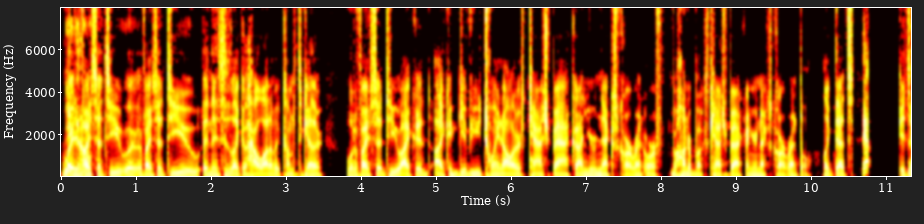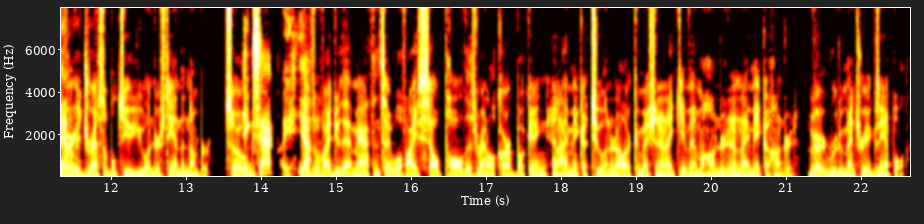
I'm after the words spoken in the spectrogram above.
Right. Know? If I said to you, if I said to you, and this is like how a lot of it comes together. What if I said to you, I could, I could give you twenty dollars cash back on your next car rent, or hundred bucks cash back on your next car rental? Like that's, yep. it's yep. very addressable to you. You understand the number. So exactly, yeah. So if I do that math and say, well, if I sell Paul this rental car booking and I make a two hundred dollar commission and I give him a hundred and I make a hundred, very rudimentary example,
